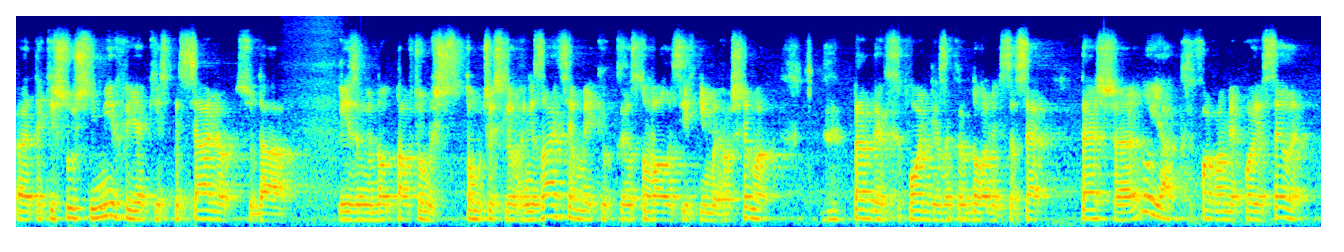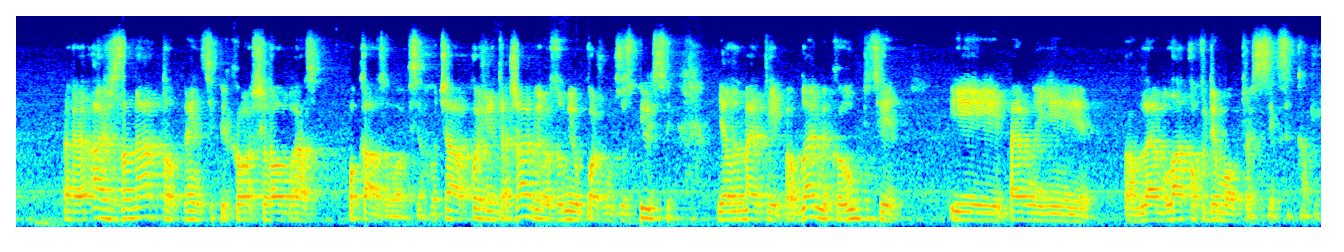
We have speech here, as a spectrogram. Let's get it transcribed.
е, такі штучні міфи, які спеціально сюди різними ну, там в тому, в тому числі організаціями, які користувалися їхніми грошима певних фондів закордонних. Це все теж е, ну як форма м'якої сили. Аж занадто, в принципі, хороший образ показувався. Хоча в кожній державі, розумів, в кожному суспільстві є елементи і проблеми, корупції і певної проблеми lack of democracy, як це кажуть.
